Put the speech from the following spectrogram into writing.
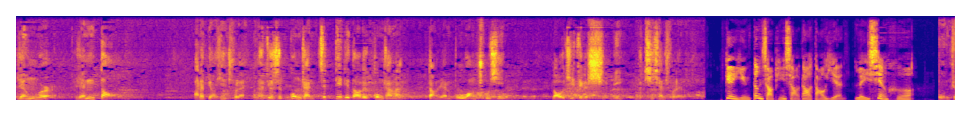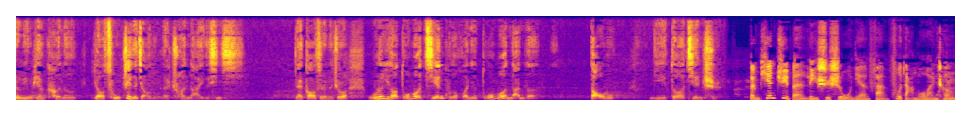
人味儿、人道。把它表现出来，那就是共产这地地道的共产党党人不忘初心，牢记这个使命，都体现出来了。电影《邓小平小道》导演雷宪和，我们这部影片可能要从这个角度来传达一个信息，来告诉人们，就是说，无论遇到多么艰苦的环境，多么难的道路，你都要坚持。本片剧本历时十五年反复打磨完成，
